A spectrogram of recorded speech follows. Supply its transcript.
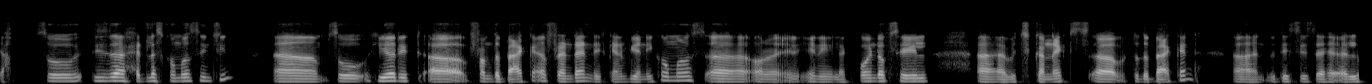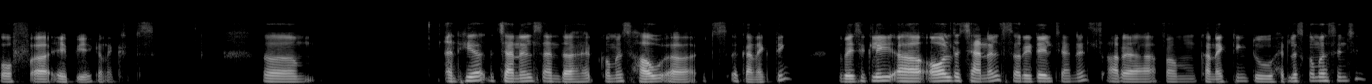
Yeah, so this is a headless commerce engine. Um, so here it uh, from the back uh, front end, it can be an e-commerce uh, or any, any, like point of sale, uh, which connects uh, to the backend. And this is the help of API connections. Um, and here the channels and the head commerce, how uh, it's uh, connecting. Basically, uh, all the channels, retail channels are uh, from connecting to headless commerce engine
